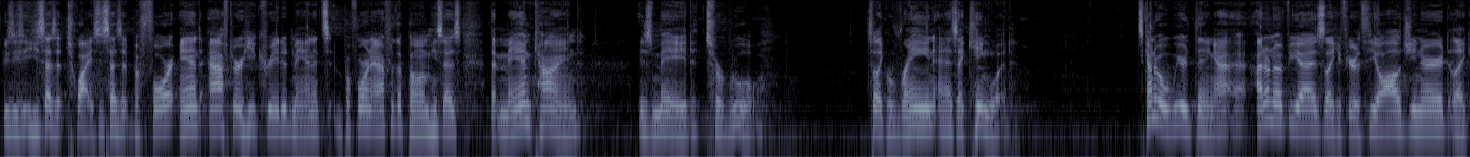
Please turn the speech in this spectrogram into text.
because he, says it twice. He says it before and after he created man. It's before and after the poem. He says that mankind is made to rule, to like reign as a king would. It's kind of a weird thing. I, I don't know if you guys, like, if you're a theology nerd, like,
